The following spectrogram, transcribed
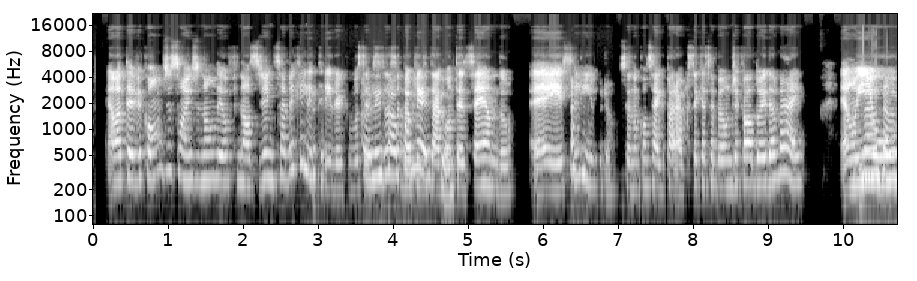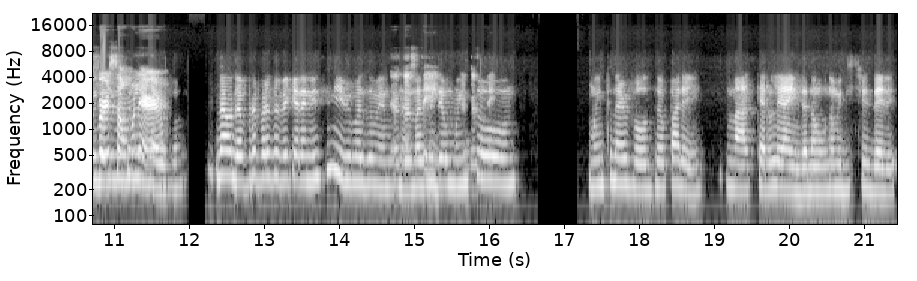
Ela teve condições de não ler o final. Gente, sabe aquele thriller que você Eu precisa só o saber o que, que tá acontecendo? É esse livro. Você não consegue parar porque você quer saber onde aquela doida vai. É um Não, IU versão mulher. Não, deu pra perceber que era nesse nível, mais ou menos, né? Mas me deu eu muito. Muito nervoso, eu parei. Mas quero ler ainda, não, não me desfiz dele.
